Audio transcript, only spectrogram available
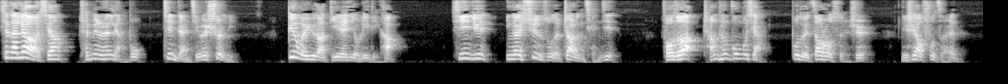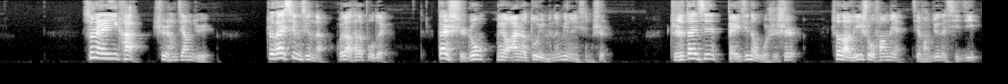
现在廖耀湘、陈明仁两部进展极为顺利，并未遇到敌人有力抵抗，新一军应该迅速的诏令前进，否则长春攻不下，部队遭受损失，你是要负责任的。孙立人一看事成僵局，这才悻悻地回到他的部队，但始终没有按照杜聿明的命令行事，只是担心北进的五十师受到梨树方面解放军的袭击，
